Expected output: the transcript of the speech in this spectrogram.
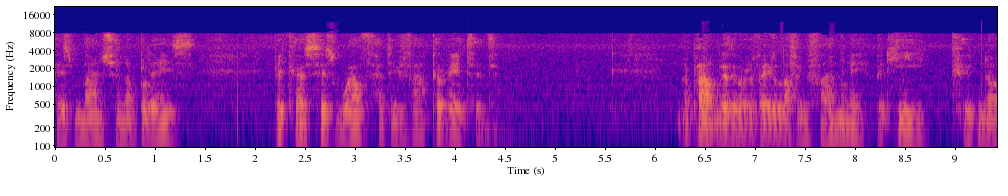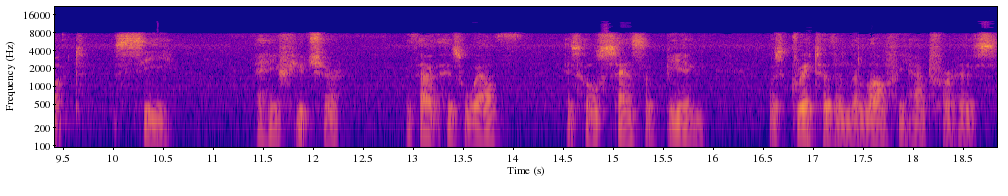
his mansion ablaze because his wealth had evaporated. Apparently, they were a very loving family, but he could not see any future without his wealth. His whole sense of being was greater than the love he had for his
